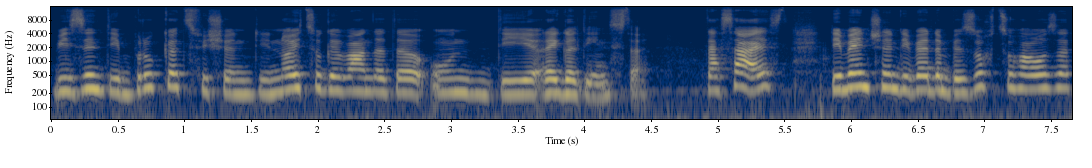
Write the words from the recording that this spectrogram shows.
Wir sind die Brücke zwischen den Neuzugewanderten und die Regeldienste. Das heißt, die Menschen, die werden besucht zu Hause.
